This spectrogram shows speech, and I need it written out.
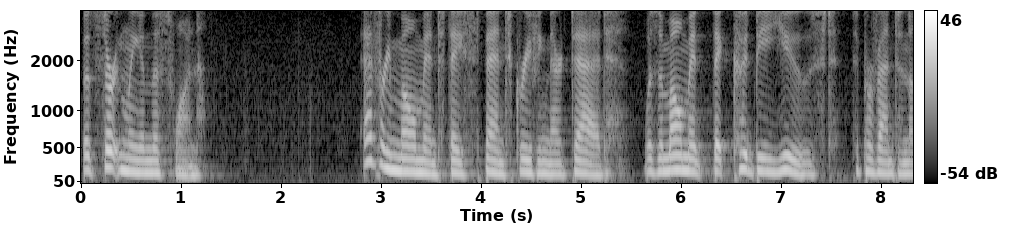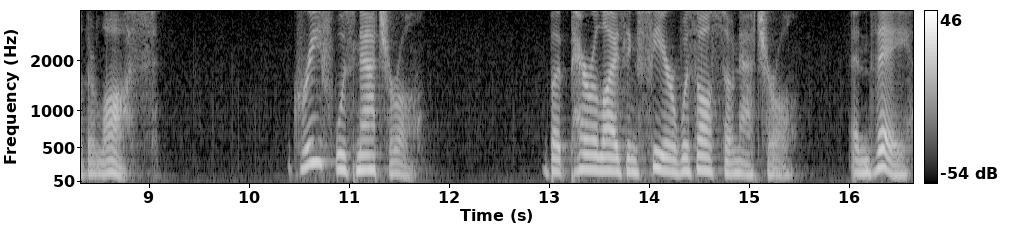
but certainly in this one. Every moment they spent grieving their dead was a moment that could be used to prevent another loss. Grief was natural, but paralyzing fear was also natural, and they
